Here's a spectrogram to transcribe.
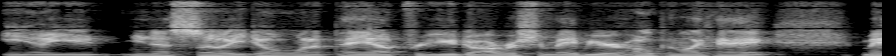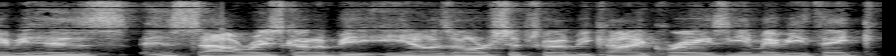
you know you you necessarily don't want to pay up for Yu Darvish, and maybe you're hoping like, hey, maybe his his salary is going to be you know his ownership's to be kind of crazy, and maybe you think,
